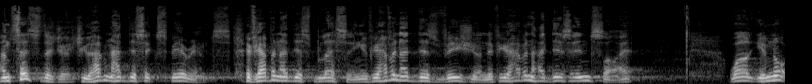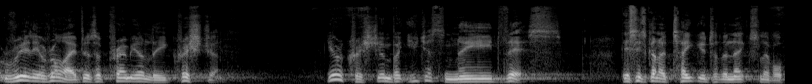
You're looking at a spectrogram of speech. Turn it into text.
and says to the church, You haven't had this experience, if you haven't had this blessing, if you haven't had this vision, if you haven't had this insight, well, you've not really arrived as a Premier League Christian. You're a Christian, but you just need this. This is going to take you to the next level.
